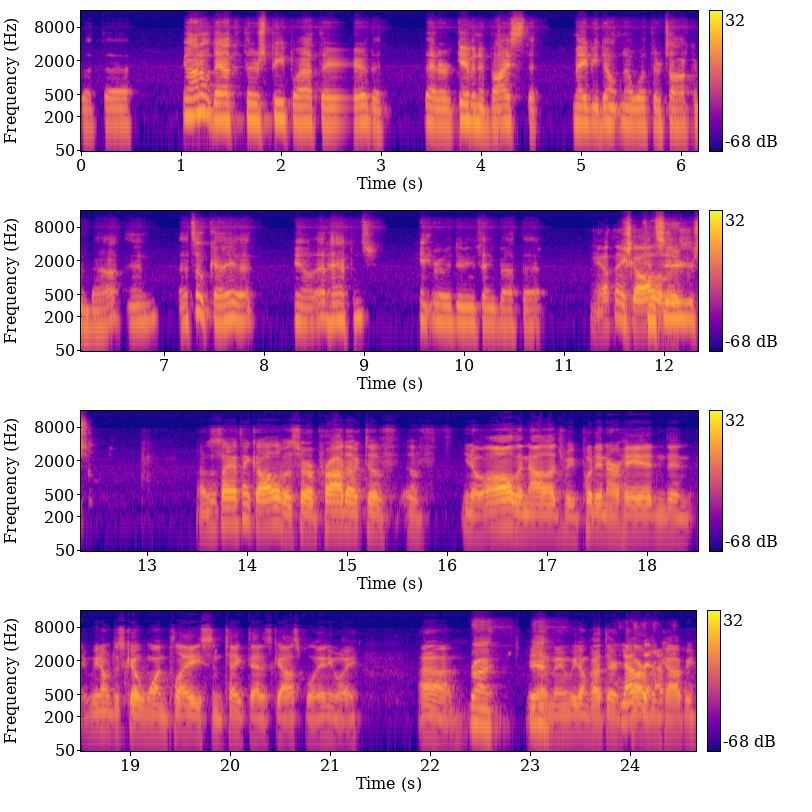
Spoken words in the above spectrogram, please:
But uh, you know, I don't doubt that there's people out there that that are giving advice that maybe don't know what they're talking about, and that's okay. That you know that happens. Can't really do anything about that. Yeah, I think Just all consider of us. Yourself, I was gonna say, I think all of us are a product of, of you know all the knowledge we put in our head, and then we don't just go one place and take that as gospel anyway. Um, Right. you Yeah. what I mean, we don't got their Now, I carbon I- copy.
